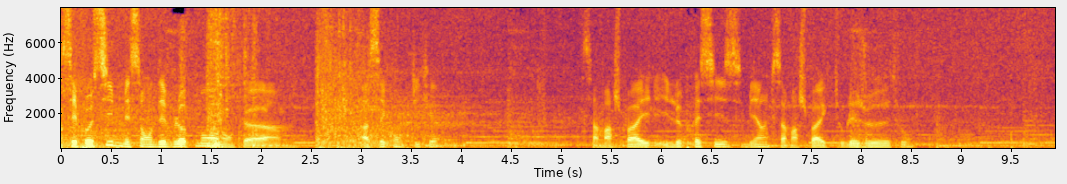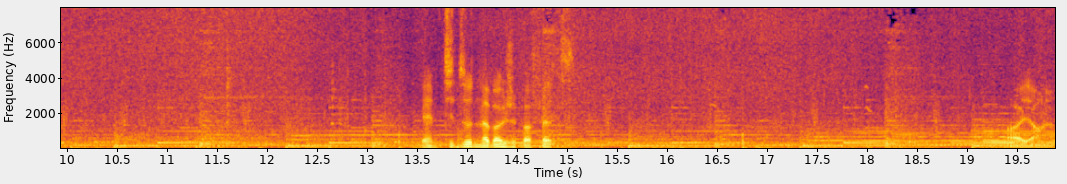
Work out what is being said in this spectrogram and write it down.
C'est possible mais c'est en développement donc euh, assez compliqué. Ça marche pas, il, le précise bien que ça marche pas avec tous les jeux et tout. Il y a une petite zone là-bas que j'ai pas faite. Ah, y a rien.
